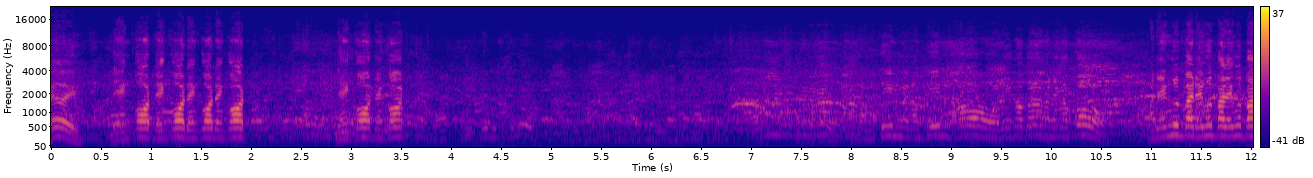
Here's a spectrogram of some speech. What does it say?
เอ้ยแดงกอดแดงกอดแดงกอดแดงกอดแดงกอดแดงกอดดำติ้นมาดำติ้นโอ้แดงเข้าบ้างแดงเข้าโก้มาแดงรุ่นไปแดงรุ่นไปแดงรุ่นไป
